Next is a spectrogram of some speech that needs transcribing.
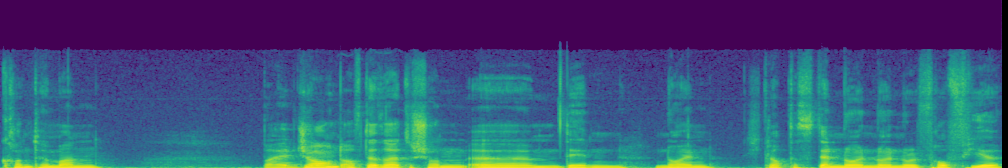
konnte man bei Jaunt auf der Seite schon ähm, den neuen, ich glaube, das ist der 990 V4.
